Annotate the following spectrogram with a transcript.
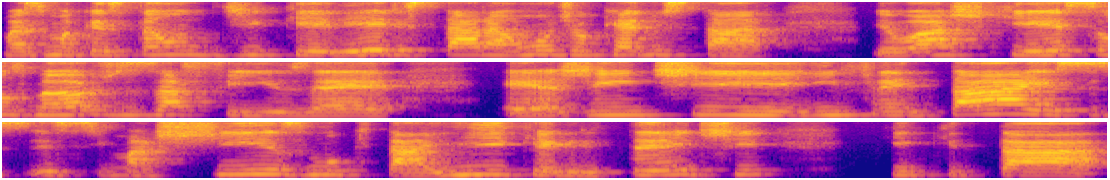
mas uma questão de querer estar aonde eu quero estar. Eu acho que esses são os maiores desafios, é é a gente enfrentar esse, esse machismo que está aí, que é gritante, que está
